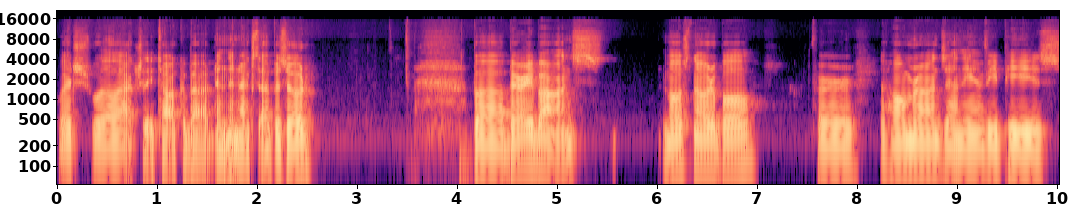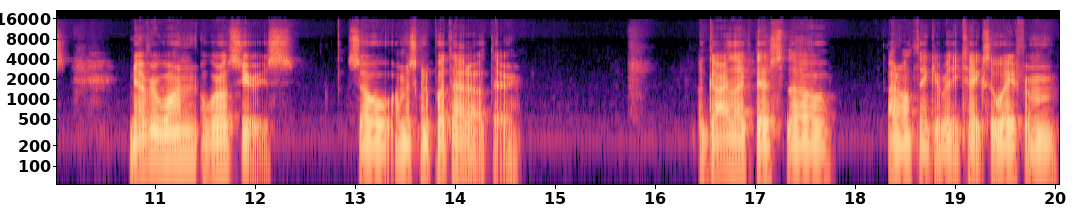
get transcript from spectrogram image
which we'll actually talk about in the next episode. But Barry Bonds, most notable for the home runs and the MVPs, never won a World Series. So I'm just going to put that out there. A guy like this, though, I don't think it really takes away from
